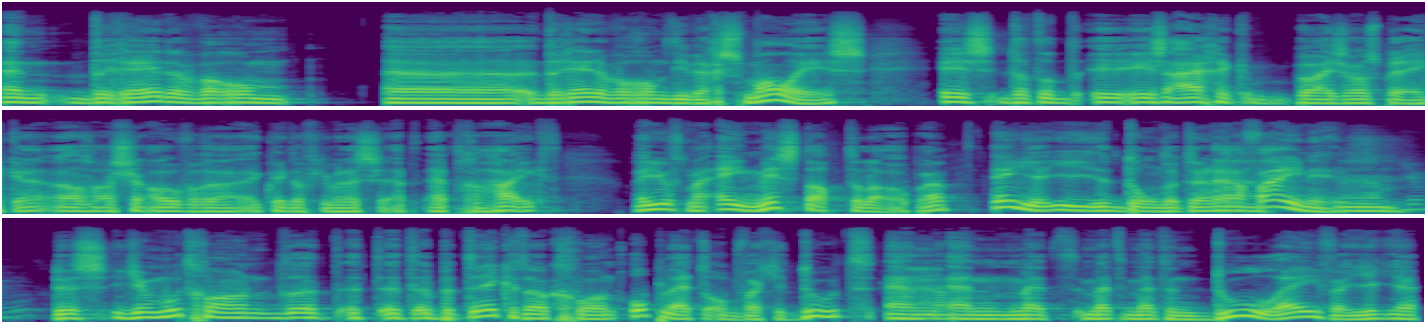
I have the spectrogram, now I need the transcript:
En de reden waarom, de reden waarom die weg smal is, is dat het is eigenlijk, bij wijze van spreken, als, als je over, eh, ik weet niet of je wel eens hebt, hebt gehiked, En je hoeft maar één misstap te lopen en je, je, dondert een ravijn in. Ja. Dus je moet gewoon, het, het, het, betekent ook gewoon opletten op wat je doet. En, Ja. en met, met, met een doel leven. Je, je,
